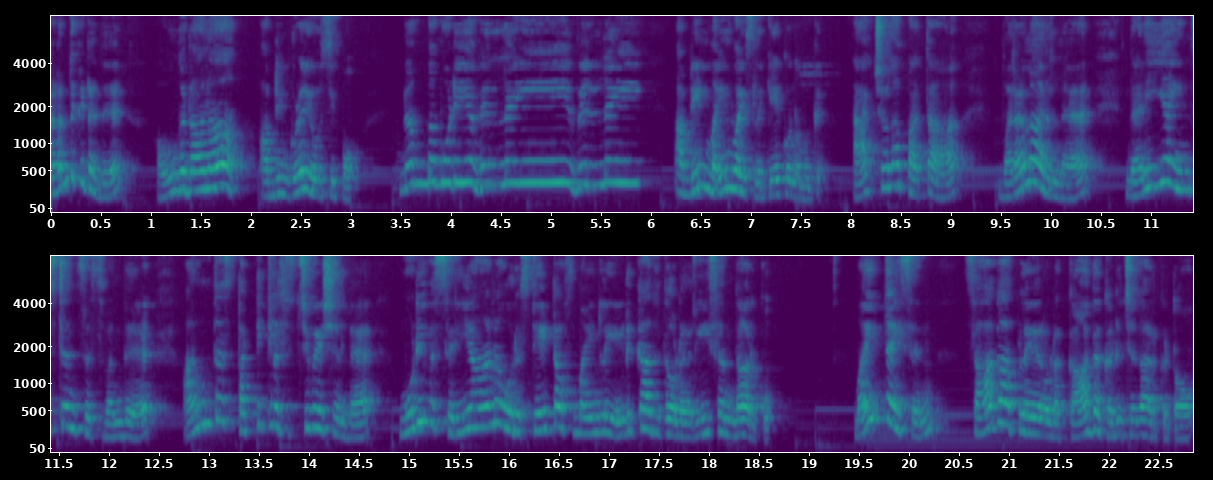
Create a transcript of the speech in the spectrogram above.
நடந்துக்கிட்டது அவங்க தானா அப்படின்னு கூட யோசிப்போம். நம்ப முடியவில்லை வில்லை அப்படின்னு மைண்ட் வாய்ஸில் கேட்கும் நமக்கு. ஆக்சுவலாக பார்த்தா வரலாறுல நிறைய இன்ஸ்டன்சஸ் வந்து அந்த பர்டிகுலர் சுச்சுவேஷனில் முடிவு சரியான ஒரு ஸ்டேட் ஆஃப் மைண்டில் எடுக்காததோட ரீசன் தான் இருக்கும். மைக் டைசன் சாகா பிளேயரோட காதை கடிச்சதா இருக்கட்டும்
